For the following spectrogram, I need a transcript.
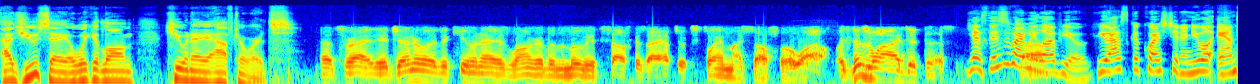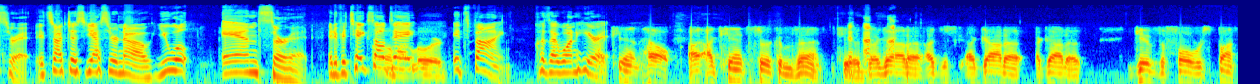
as you say, a wicked long Q and A afterwards. That's right. It, generally, the Q and A is longer than the movie itself because I have to explain myself for a while. Like, this is why I did this. Yes, this is why we love you. You ask a question and you will answer it. It's not just yes or no. You will answer it. And if it takes all Oh, day, it's fine because I want to hear it. I can't help. I, I can't circumvent kids. I gotta. I just. I gotta. I gotta give the full response.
